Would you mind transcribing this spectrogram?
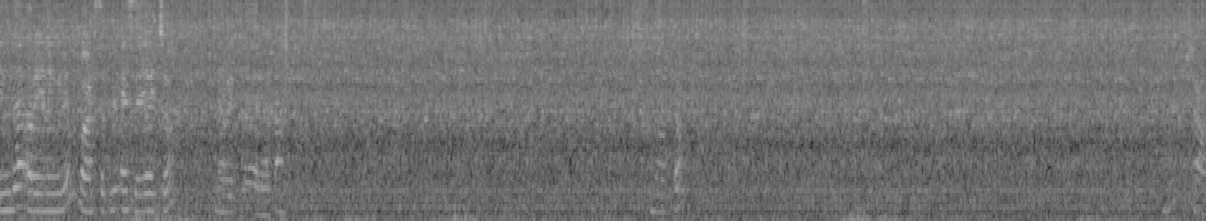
എന്ത് അറിയണമെങ്കിലും വാട്സപ്പിൽ മെസ്സേജ് അയച്ചോ. ഞാൻ റിപ്ലൈ തരാം കേട്ടോ. നോക്കാം. ഷാൾ.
